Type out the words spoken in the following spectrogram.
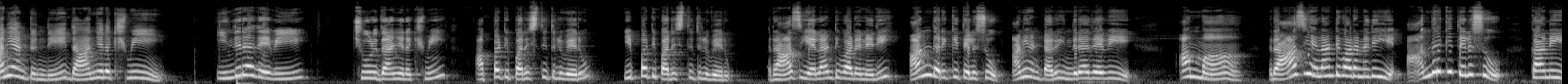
అని అంటుంది ధాన్యలక్ష్మి. ఇందిరాదేవి చూడు ధాన్యలక్ష్మి అప్పటి పరిస్థితులు వేరు ఇప్పటి పరిస్థితులు వేరు. రాజు ఎలాంటి వాడనేది అందరికీ తెలుసు అని అంటారు ఇందిరాదేవి. అమ్మా రాజు ఎలాంటి వాడనేది అందరికీ తెలుసు కానీ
